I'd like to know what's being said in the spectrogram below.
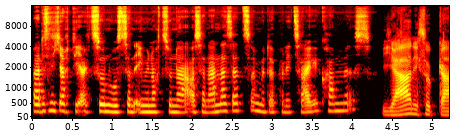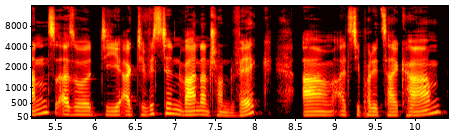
War das nicht auch die Aktion, wo es dann irgendwie noch zu einer Auseinandersetzung mit der Polizei gekommen ist? Ja, nicht so ganz. Also die Aktivistinnen waren dann schon weg, ähm, als die Polizei kam.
